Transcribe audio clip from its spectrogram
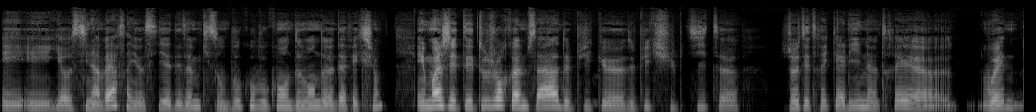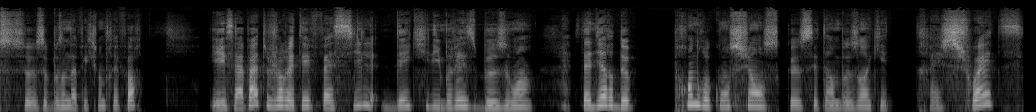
Et il y a aussi l'inverse, hein, il y a aussi des hommes qui sont beaucoup beaucoup en demande d'affection. Et moi j'étais toujours comme ça depuis que depuis que je suis petite. J'étais très câline, très ouais ce besoin d'affection très fort. Et ça n'a pas toujours été facile d'équilibrer ce besoin. C'est-à-dire de prendre conscience que c'est un besoin qui est très chouette.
